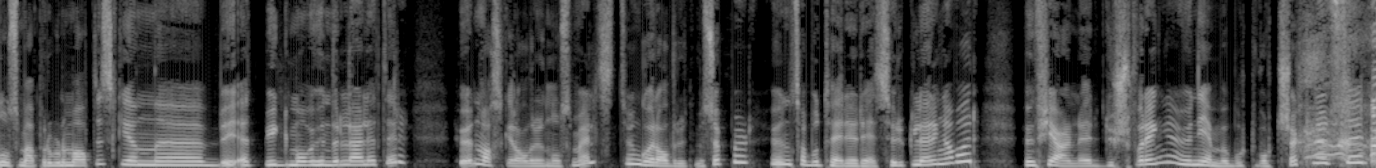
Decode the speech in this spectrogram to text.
noe som er problematisk i en, eh, et bygg med over 100 leiligheter. Hun vasker aldri noe som helst, hun går aldri ut med søppel, hun saboterer resirkuleringa vår, hun fjerner dusjforhenget, hun gjemmer bort vårt kjøkkenutstyr,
